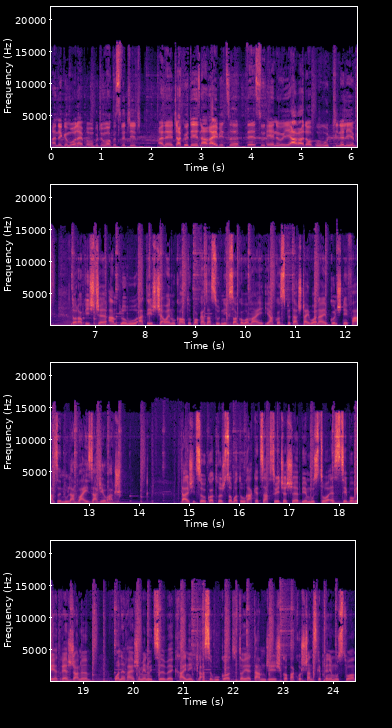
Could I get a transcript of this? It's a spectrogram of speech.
a nekemu najprej budemo lahko svičiti. Ale ďakujem też na rajbice, te sú jednu jara činili. Dodał kiszcze amplowu, a też czerwoną kartu pokaza sudnik Sokowomaj, jako spytasz Tajwanaj w kończnej fazy 0-2 zadziewać. Dalszy co, kotryż sobotu w Rakecach świeczesze, bie mustwo SC Boreje Dreżdżany, one rajsze mianujcy w krajnej klasy Wukot, to je tam, gdzieś kopa kruszczanskie prenimustwo,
